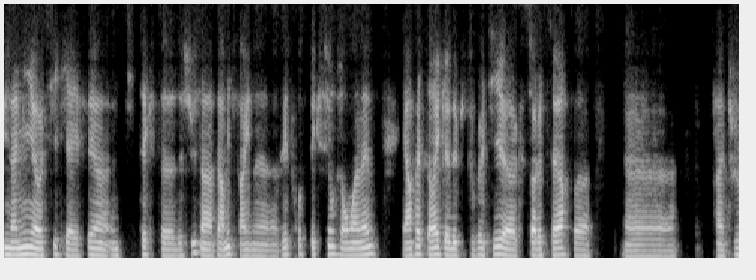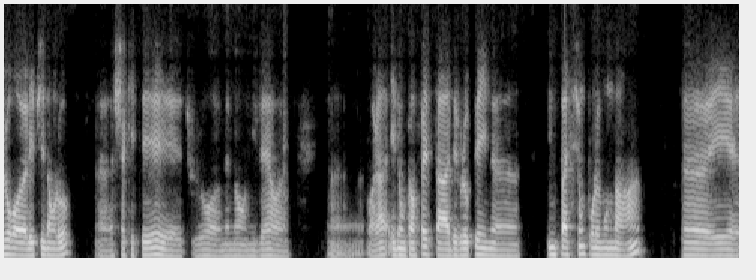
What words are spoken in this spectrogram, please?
une amie aussi qui avait fait un, petit texte dessus. Ça m'a permis de faire une rétrospection sur moi-même. Et en fait, c'est vrai que depuis tout petit, que ce soit le surf, enfin toujours les pieds dans l'eau, chaque été et toujours même en hiver. voilà. Et donc en fait, ça a développé une une passion pour le monde marin. Euh, et,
